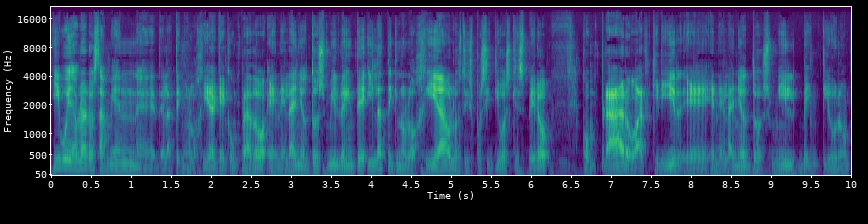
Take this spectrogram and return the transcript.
Y voy a hablaros también eh, de la tecnología que he comprado en el año 2020 y la tecnología o los dispositivos que espero comprar o adquirir en el año 2021.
